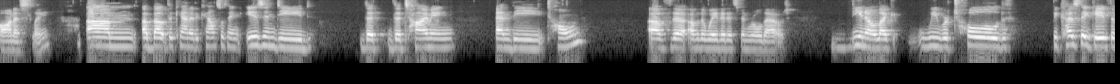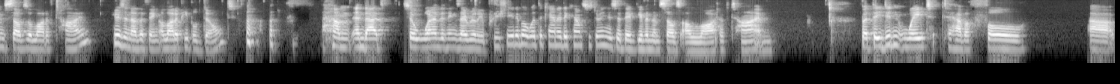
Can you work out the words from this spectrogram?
honestly um, about the canada council thing is indeed the the timing and the tone of the of the way that it's been rolled out. You know like we were told because they gave themselves a lot of time here's another thing a lot of people don't. Um, and that so one of the things i really appreciate about what the canada council is doing is that they've given themselves a lot of time but they didn't wait to have a full uh,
